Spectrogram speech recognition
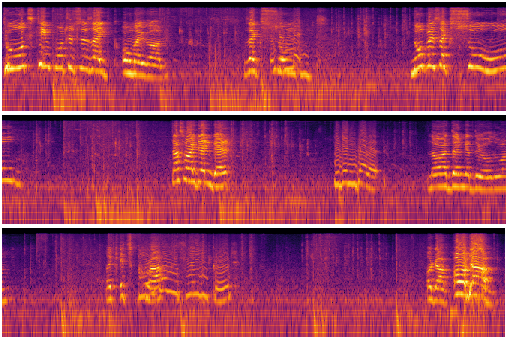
Dude, Team Fortress is like, oh my god. It's like so... No, but it's like so old. That's why I didn't get it. You didn't get it? No, I didn't get the old one. Like, it's crap. The one was really good. Oh damn, oh damn!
